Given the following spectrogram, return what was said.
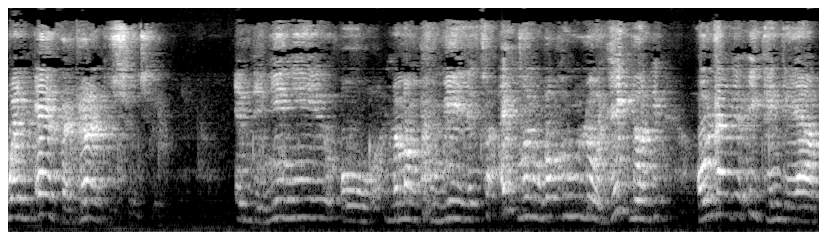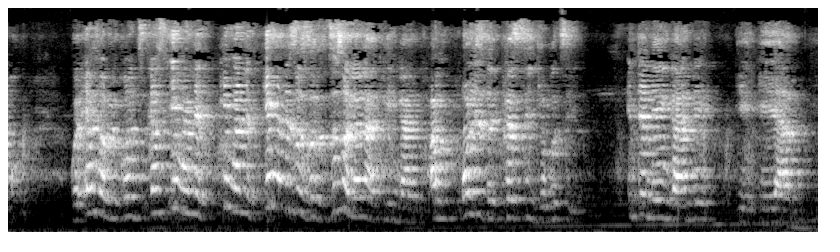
whenever ngiyangisho nje emndenini or noma ngiphumile kuthiwa eyi mani ngoba khona uloni heyi loni wonake igenge yakho wherever we go kasi ingane ingane ingane zizolalaphi iy'ngane i'm always the person nje ukuthi into eney'ngane eyami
